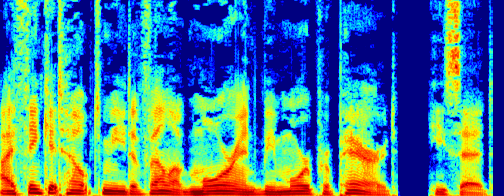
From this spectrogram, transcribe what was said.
I think it helped me develop more and be more prepared, he said.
